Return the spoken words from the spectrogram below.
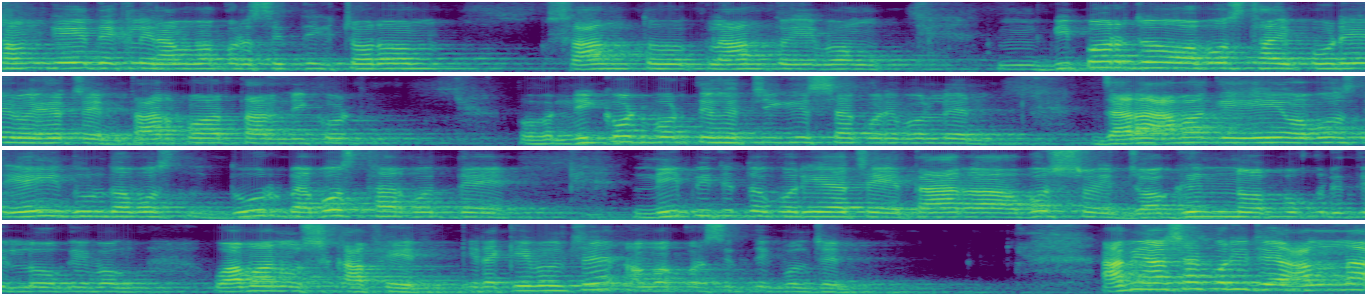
সঙ্গে দেখলেন আবু বকর সিদ্দিক চরম শান্ত ক্লান্ত এবং বিপর্য অবস্থায় পড়ে রয়েছেন। তারপর তার নিকট, নিকটবর্তী হয়ে চিকিৎসা করে বললেন, যারা আমাকে এই অবস্থা, এই দুর্ব্যবস্থার মধ্যে নিপীড়িত করিয়াছে, তারা অবশ্যই জঘন্য প্রকৃতির লোক এবং অমানুষ কাফের। এটা কে বলছে? আবাকর সিদ্দিক বলছেন। আমি আশা করি যে আল্লাহ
